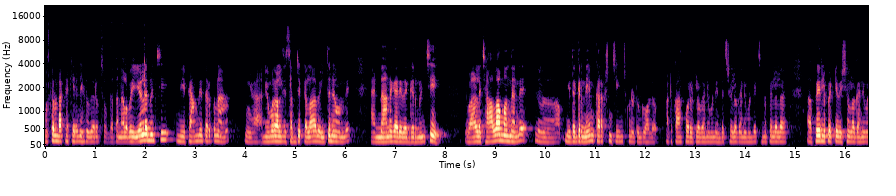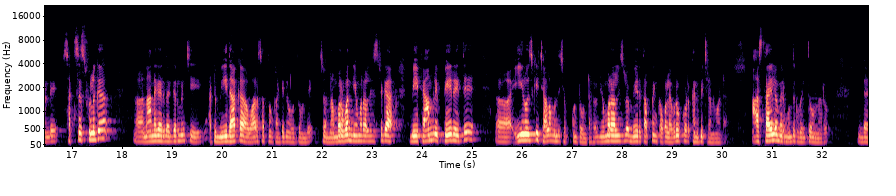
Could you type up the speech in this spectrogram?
నమస్కారం డాక్టర్ కిరణ్ నెహ్రూ గారు. సో గత నలభై ఏళ్ళ నుంచి మీ ఫ్యామిలీ తరపున న్యూమరాలజీ సబ్జెక్ట్ అలా వెళ్తూనే ఉంది. అండ్ నాన్నగారి దగ్గర నుంచి వాళ్ళు చాలామంది అండి మీ దగ్గర నేమ్ కరెక్షన్ చేయించుకున్నటువంటి వాళ్ళు. అటు కార్పొరేట్లో కానివ్వండి ఇండస్ట్రీలో కానివ్వండి చిన్నపిల్లల పేర్లు పెట్టే విషయంలో కానివ్వండి సక్సెస్ఫుల్గా నాన్నగారి దగ్గర నుంచి అటు మీ దాకా వారసత్వం కంటిన్యూ అవుతుంది సో నంబర్ వన్ న్యూమరాలజిస్ట్గా మీ ఫ్యామిలీ పేరు అయితే ఈ రోజుకి చాలామంది చెప్పుకుంటూ ఉంటారు. న్యూమరాలజీలో మీరు తప్ప ఇంకొకరు ఎవరు కూడా కనిపించరు అనమాట ఆ స్థాయిలో మీరు ముందుకు వెళ్తూ ఉన్నారు. అండ్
